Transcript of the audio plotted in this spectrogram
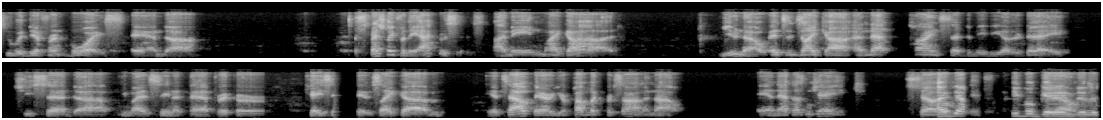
to a different voice and uh, especially for the actresses. I mean, my God, you know, it's, it's like uh, Annette Pine said to me the other day, she said, uh, you might have seen it, Patrick, or Casey. It was like, um, it's out there, your public persona now. And that doesn't change. So I doubt people get know, into the,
